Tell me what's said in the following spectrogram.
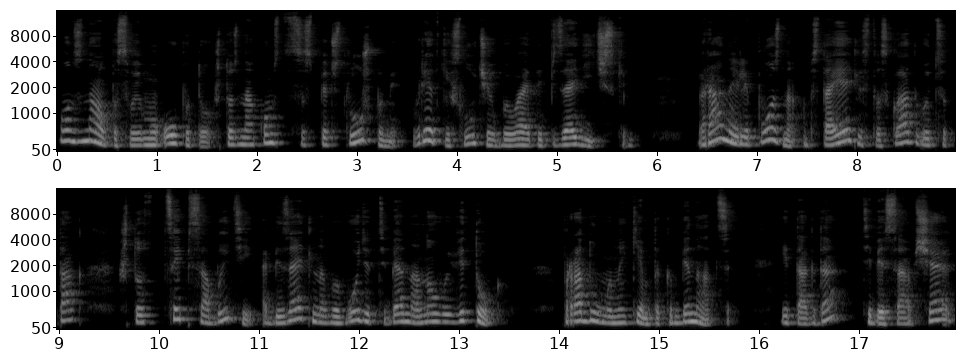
Он знал по своему опыту, что знакомство со спецслужбами в редких случаях бывает эпизодическим. Рано или поздно обстоятельства складываются так, что цепь событий обязательно выводит тебя на новый виток, продуманной кем-то комбинации. И тогда тебе сообщают,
